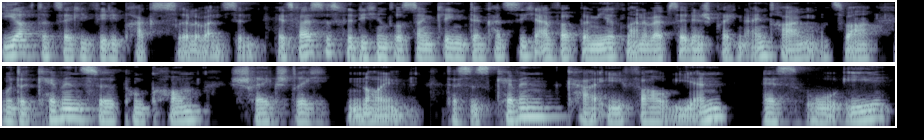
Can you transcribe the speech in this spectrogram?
die auch tatsächlich für die Praxis relevant sind. Jetzt, falls das für dich interessant klingt, dann kannst du dich einfach bei mir auf meiner Webseite entsprechend eintragen und zwar unter kevinsoe.com-9. Das ist Kevin, K-E-V-I-N, S-O-E-L-L.com,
